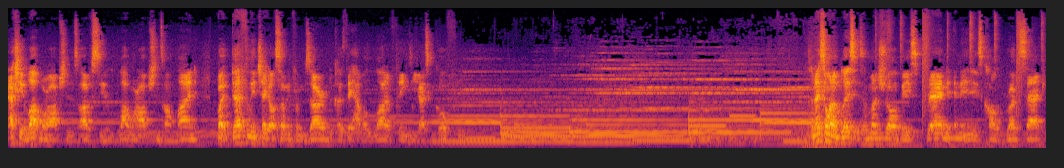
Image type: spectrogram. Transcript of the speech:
Actually, a lot more options, obviously, a lot more options online. But definitely check out something from Zara because they have a lot of things you guys can go for. So next one on the list is a Montreal-based brand and it is called Rudsak.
